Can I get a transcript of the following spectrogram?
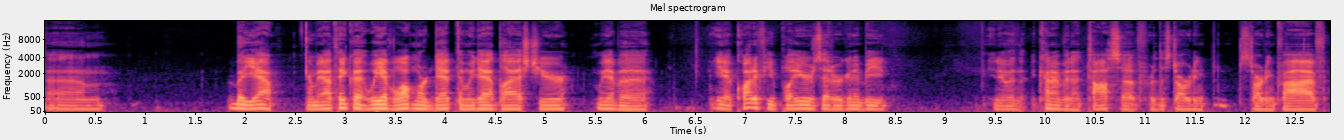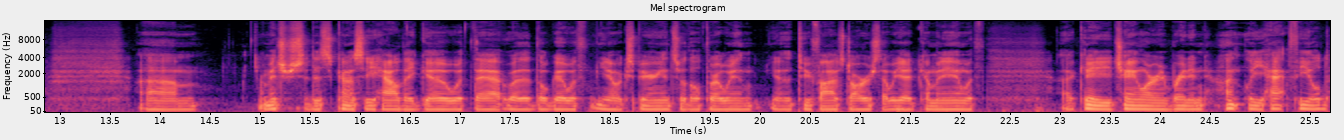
um, but yeah, I mean, I think that we have a lot more depth than we had last year. We have a, you know, quite a few players that are going to be, you know, in, kind of in a toss up for the starting starting five. Um, I'm interested to kind of see how they go with that. Whether they'll go with you know experience or they'll throw in you know the two five stars that we had coming in with uh, Kennedy Chandler and Brandon Huntley Hatfield.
